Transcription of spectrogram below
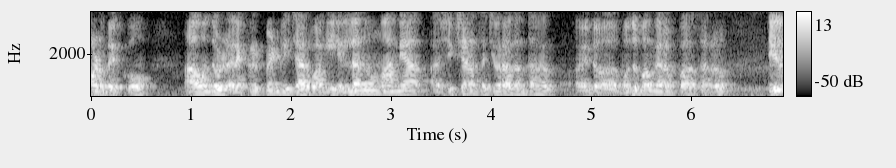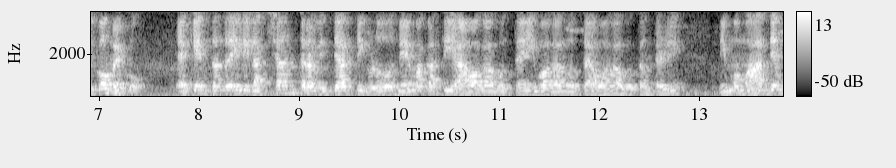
ಮಾಡಬೇಕು ಆ ಒಂದು ರೆಕ್ರೂಟ್ಮೆಂಟ್ ವಿಚಾರವಾಗಿ ಎಲ್ಲನೂ ಮಾನ್ಯ ಶಿಕ್ಷಣ ಸಚಿವರಾದಂತಹ, ಇದು, ಮಧು ಬಂಗಾರಪ್ಪ ಸರ್ ತಿಳ್ಕೊಬೇಕು. ಯಾಕೆಂತಂದ್ರೆ ಇಲ್ಲಿ ಲಕ್ಷಾಂತರ ವಿದ್ಯಾರ್ಥಿಗಳು ನೇಮಕಾತಿ ಯಾವಾಗ ಆಗುತ್ತೆ ಇವಾಗ ಆಗುತ್ತೆ ಅವಾಗ ಆಗುತ್ತೆ ಅಂತ ಹೇಳಿ ನಿಮ್ಮ ಮಾಧ್ಯಮ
